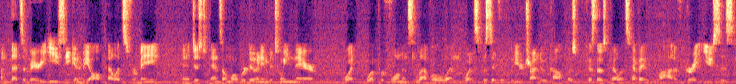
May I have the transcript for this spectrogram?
um, that's a very easy going to be all pellets for me, and it just depends on what we're doing in between there what what performance level and what specifically you're trying to accomplish because those pellets have a lot of great uses.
